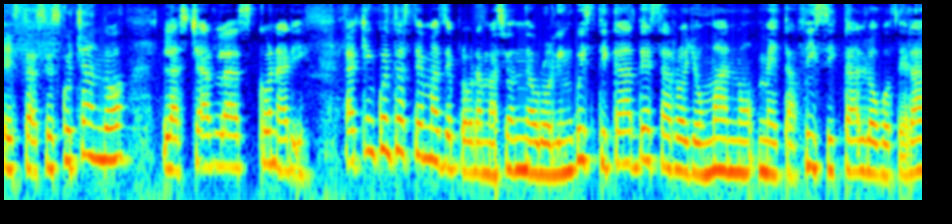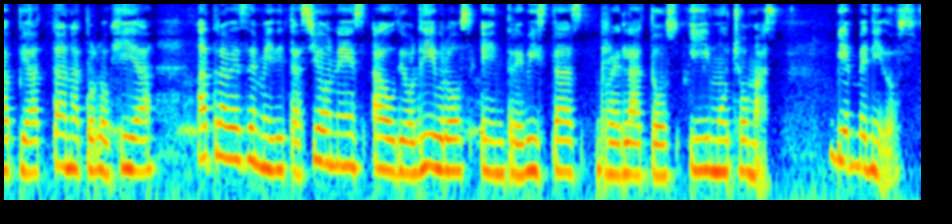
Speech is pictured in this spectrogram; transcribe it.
Estás escuchando las charlas con Ari. Aquí encuentras temas de programación neurolingüística, desarrollo humano, metafísica, logoterapia, tanatología, a través de meditaciones, audiolibros, entrevistas, relatos y mucho más. Bienvenidos.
